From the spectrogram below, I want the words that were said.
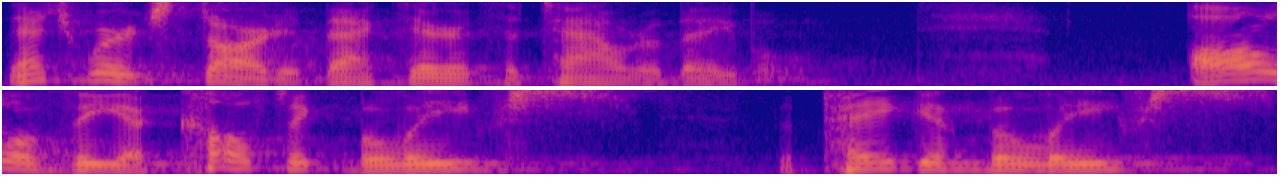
that's where it started back there at the Tower of Babel all of the occultic beliefs, the pagan beliefs,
